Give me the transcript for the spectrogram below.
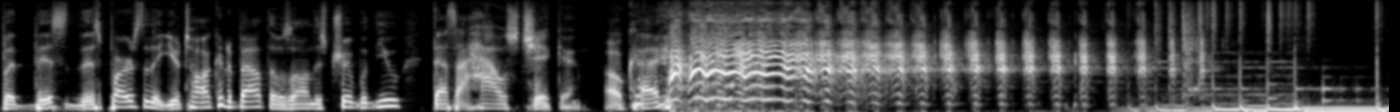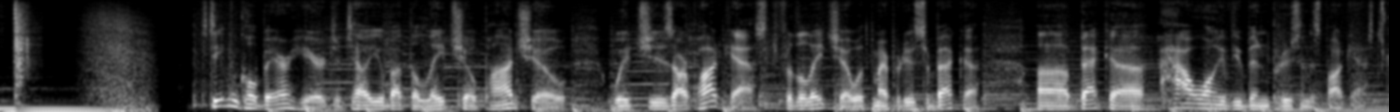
but this this person that you're talking about that was on this trip with you, that's a house chicken. Okay. Stephen Colbert here to tell you about the Late Show Pod Show, which is our podcast for the Late Show with my producer Becca. Uh, Becca, how long have you been producing this podcast?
